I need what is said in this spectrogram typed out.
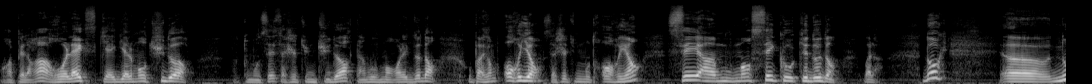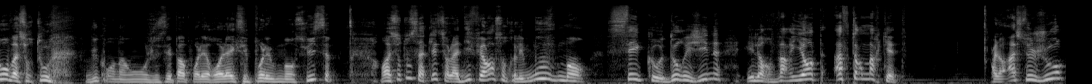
On rappellera Rolex qui a également Tudor tout le monde sait, s'achète une Tudor, tu as un mouvement Rolex dedans. Ou par exemple, Orient, s'achète une montre Orient, c'est un mouvement Seiko qui est dedans. Voilà. Donc, euh, nous, on va surtout, vu qu'on a, je sais pas, pour les Rolex et pour les mouvements suisses, on va surtout s'atteler sur la différence entre les mouvements Seiko d'origine et leurs variantes aftermarket. Alors, à ce jour,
